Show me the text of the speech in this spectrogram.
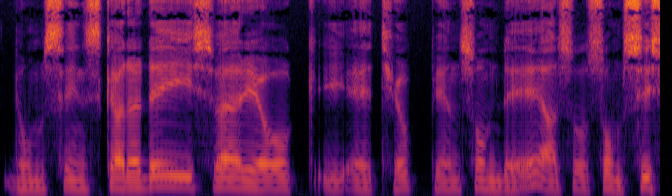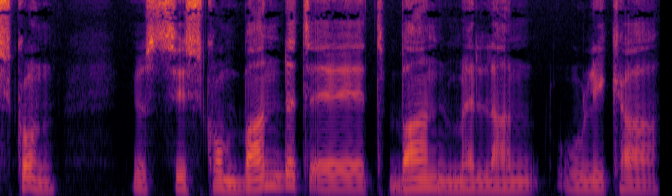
de synskadade i Sverige och i Etiopien som det är, alltså som syskon. Just syskonbandet är ett band mellan olika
